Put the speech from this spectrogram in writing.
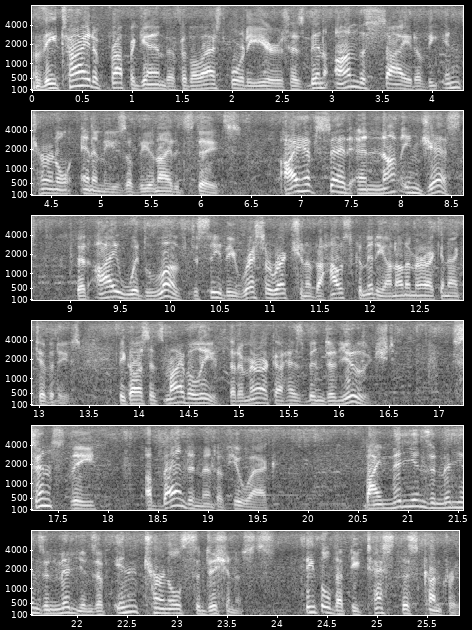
The tide of propaganda for the last 40 years has been on the side of the internal enemies of the United States. I have said, and not in jest, that I would love to see the resurrection of the House Committee on Un-American Activities because it's my belief that America has been deluged since the abandonment of HUAC by millions and millions and millions of internal seditionists, people that detest this country.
